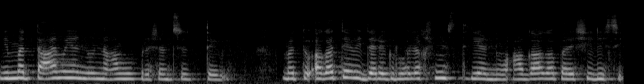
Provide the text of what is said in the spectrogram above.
ನಿಮ್ಮ ತಾಳ್ಮೆಯನ್ನು ನಾವು ಪ್ರಶಂಸಿಸುತ್ತೇವೆ. ಮತ್ತು ಅಗತ್ಯವಿದ್ದರೆ ಗೃಹಲಕ್ಷ್ಮಿ ಸ್ಥಿತಿಯನ್ನು ಆಗಾಗ ಪರಿಶೀಲಿಸಿ.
